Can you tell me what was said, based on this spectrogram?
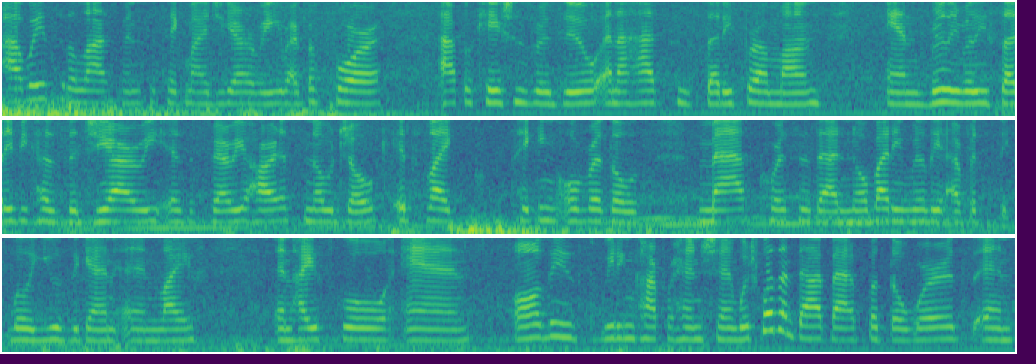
I waited to the last minute to take my GRE right before applications were due and I had to study for a month and really really study because the GRE is very hard. It's no joke. It's like taking over those math courses that nobody really ever will use again in life in high school and all these reading comprehension which wasn't that bad but the words and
